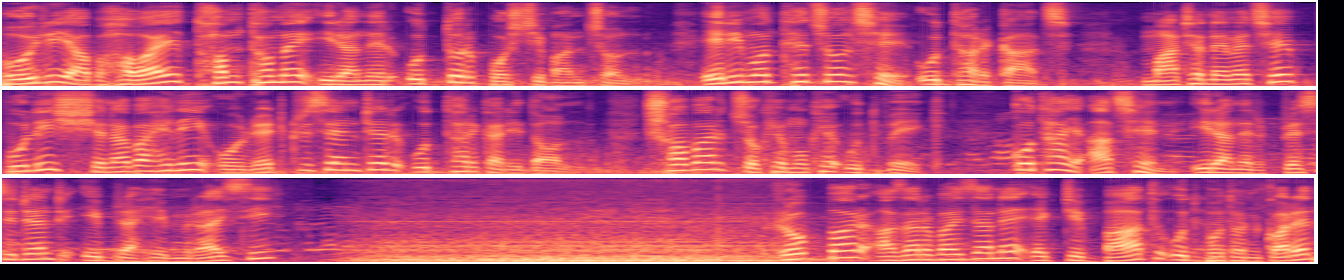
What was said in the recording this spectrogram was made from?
বৈরী আবহাওয়ায় থমথমে ইরানের উত্তর পশ্চিমাঞ্চল। এরই মধ্যে চলছে উদ্ধার কাজ। মাঠে নেমেছে পুলিশ, সেনাবাহিনী ও রেড ক্রিসেন্টের উদ্ধারকারী দল। সবার চোখে মুখে উদ্বেগ। কোথায় আছেন ইরানের প্রেসিডেন্ট ইব্রাহিম রাইসি? রোববার আজারবাইজানে একটি বাঁধ উদ্বোধন করেন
